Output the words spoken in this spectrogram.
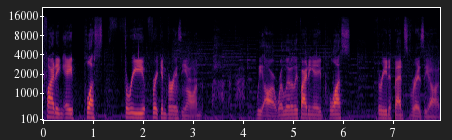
fighting a plus three freaking Virizion. Oh my god. We are. We're literally fighting a plus three defense Virizion.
